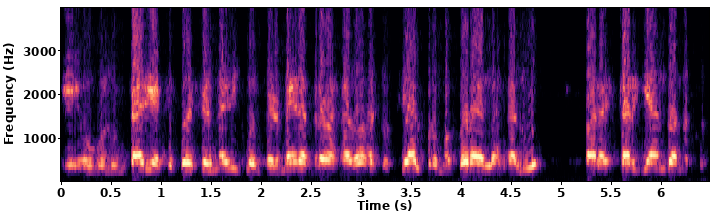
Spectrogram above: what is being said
eh, o voluntaria que puede ser médico, enfermera, trabajadora social, promotora de la salud para estar guiando a nuestros,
